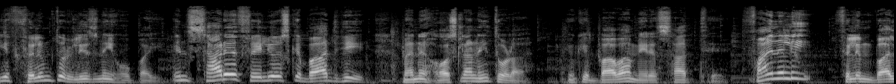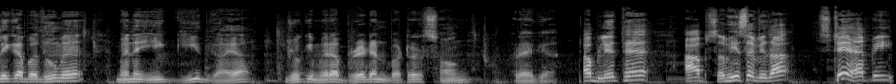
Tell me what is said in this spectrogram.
ये फ़िल्म तो रिलीज़ नहीं हो पाई। इन सारे फेलियर्स के बाद भी मैंने हौसला नहीं तोड़ा। क्योंकि बाबा मेरे साथ थे। फाइनली फ़िल्म बालिका बधू में मैंने एक गीत गाया जो कि मेरा ब्रेड एंड बटर सॉन्ग रह गया। अब लेते हैं आप सभी से विदा। Stay happy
